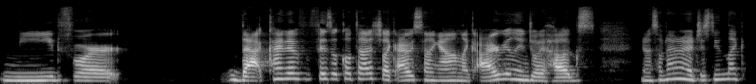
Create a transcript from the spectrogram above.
need for that kind of physical touch. Like I was telling Alan, like I really enjoy hugs. You know, sometimes I just need like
